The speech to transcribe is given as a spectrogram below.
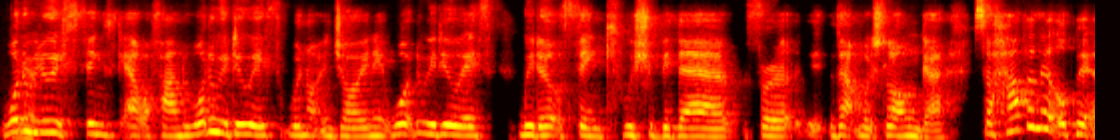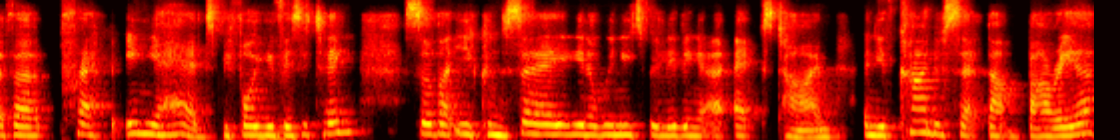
What yeah. do we do if things get out of hand? What do we do if we're not enjoying it? What do we do if we don't think we should be there for that much longer? So have a little bit of a prep in your head before you're mm-hmm. visiting so that you can say, you know, we need to be leaving at X time. And you've kind of set that barrier.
